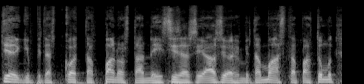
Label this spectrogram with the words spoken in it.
tietenkin pitäisi koittaa panostaa niihin sisäisiin asioihin, mitä maassa tapahtuu, mutta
